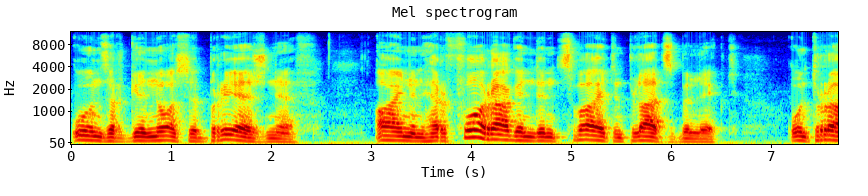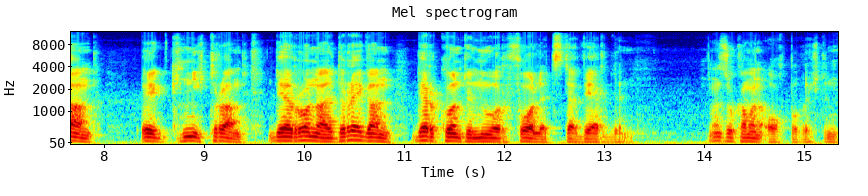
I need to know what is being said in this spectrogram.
unser Genosse Brezhnev einen hervorragenden zweiten Platz belegt. Und Trump, äh, nicht Trump, der Ronald Reagan, der konnte nur Vorletzter werden. So kann man auch berichten.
